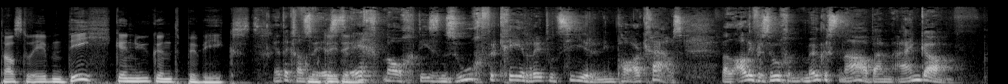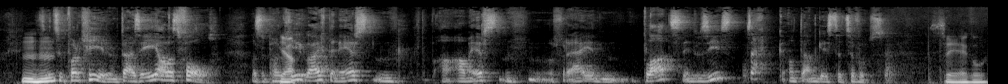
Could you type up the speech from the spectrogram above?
Dass du eben dich genügend bewegst. Ja, dann kannst Gute du erst Idee. recht noch diesen Suchverkehr reduzieren im Parkhaus, weil alle versuchen möglichst nah beim Eingang mhm. zu parkieren und da ist eh alles voll. Also parkier ja. gleich den ersten, am ersten freien Platz, den du siehst, zack, und dann gehst du zu Fuß. Sehr gut.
